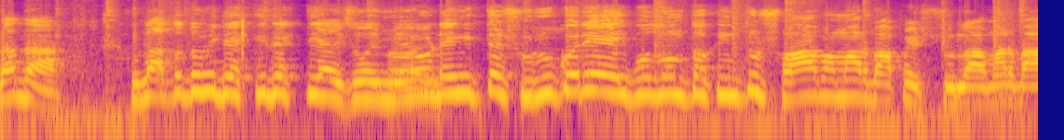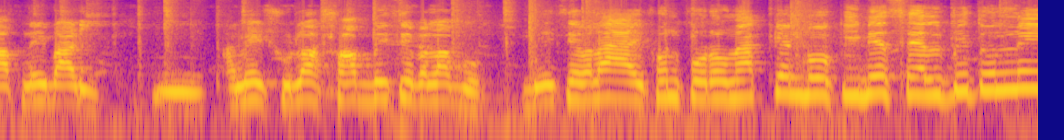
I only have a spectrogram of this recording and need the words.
দাদা শুলা তো তুমি দেখতে দেখতে আইছো। ওই মেয়ডেঙ্গিতে শুরু করে এই পর্যন্ত কিন্তু সব আমার বাপের শুলা আমার বাপ নেই বাড়ি। আমি শুলা সব বেঁচে বেলাবো বেঁচে বেলা আইফোন প্রো ম্যাক কিনবো কিনে সেলফি তুললি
